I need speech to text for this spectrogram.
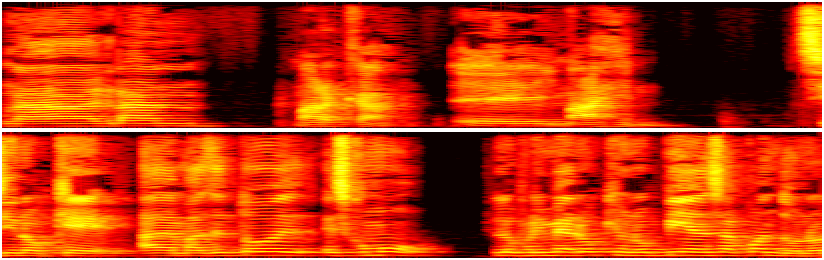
una gran marca, eh, imagen, sino que además de todo es como lo primero que uno piensa cuando uno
